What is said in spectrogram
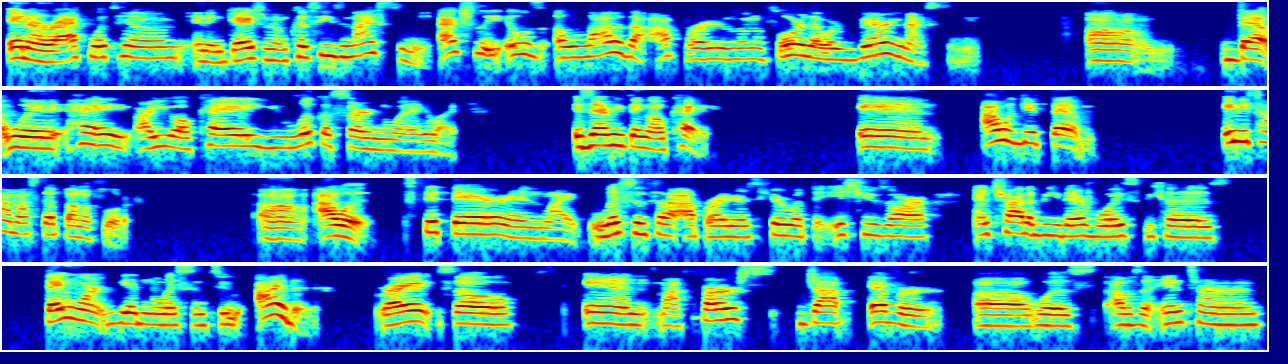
interact with him and engage with him because he's nice to me. Actually, it was a lot of the operators on the floor that were very nice to me. Um, that would, hey, are you okay? You look a certain way. Like, is everything okay? And I would get that anytime I stepped on the floor. Uh, I would sit there and like listen to the operators, hear what the issues are, and try to be their voice because they weren't getting listened to either, right? So, and my first job ever uh, was I was an intern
